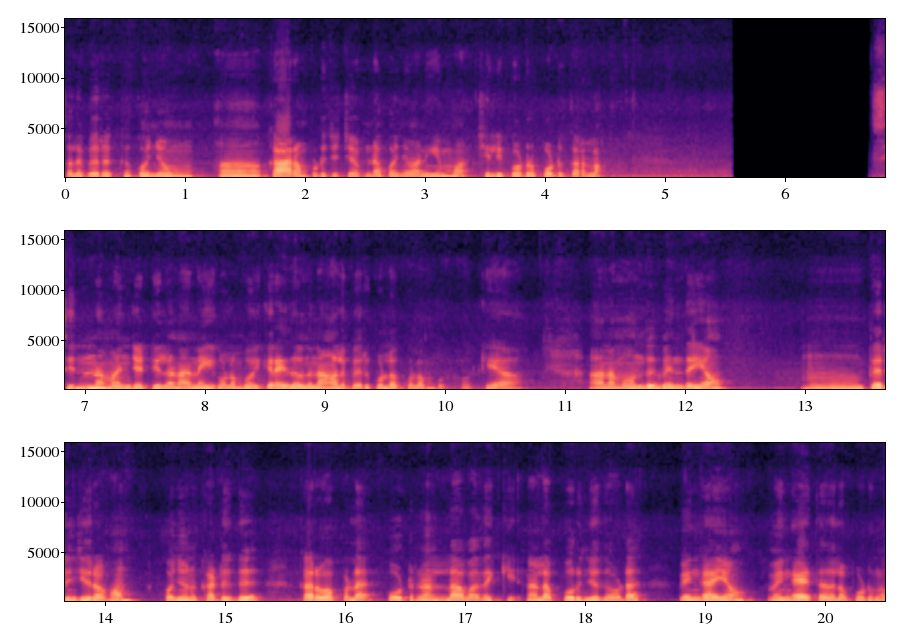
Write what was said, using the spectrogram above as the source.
சில பேருக்கு கொஞ்சம் காரம் பிடிச்சிச்சு அப்படின்னா கொஞ்சமாக நீங்கள் சில்லி பவுட்ரு போட்டுக்கரலாம் சின்ன மஞ்சட்டியில் நான் இன்றைக்கி குழம்பு வைக்கிறேன். இது வந்து நாலு பேருக்குள்ள குழம்பு. ஓகேயா நம்ம வந்து வெந்தயம் பெருஞ்சீரகம் கொஞ்சோண்டு கடுகு கருவேப்பிலை போட்டு நல்லா வதக்கி நல்லா பொரிஞ்சதோட வெங்காயம் வெங்காயத்தை அதில் போடுங்க.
